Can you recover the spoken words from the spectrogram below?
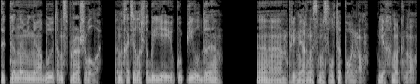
«Так она меня об этом спрашивала. Она хотела, чтобы я ее купил, да?» «Ага, примерный смысл ты понял», — я хмыкнул.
